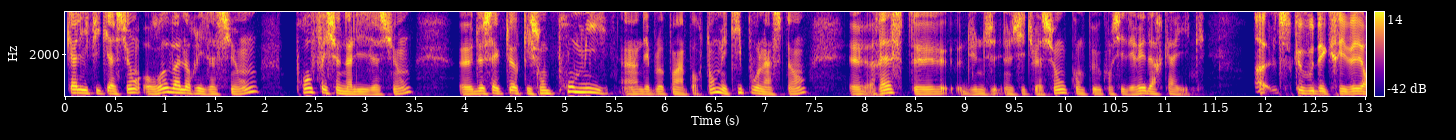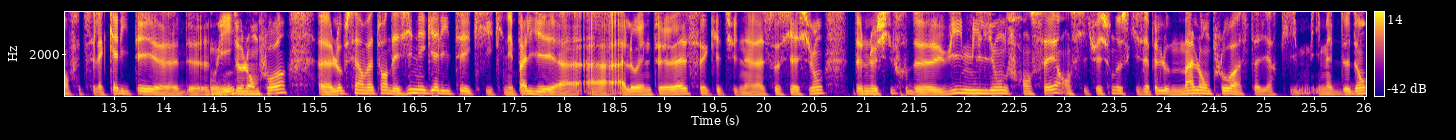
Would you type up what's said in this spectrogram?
qualification, revalorisation, professionnalisation euh, de secteurs qui sont promis à un développement important, mais qui pour l'instant restent d'une une situation qu'on peut considérer d'archaïque. Ah, Ce que vous décrivez, en fait, c'est la qualité euh, de, Oui. de l'emploi. Euh, L'Observatoire des inégalités, qui, qui n'est pas lié à, à, à l'ONPES, qui est une association, donne le chiffre de 8 millions de Français en situation de ce qu'ils appellent le mal-emploi, c'est-à-dire qu'ils ils mettent dedans,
